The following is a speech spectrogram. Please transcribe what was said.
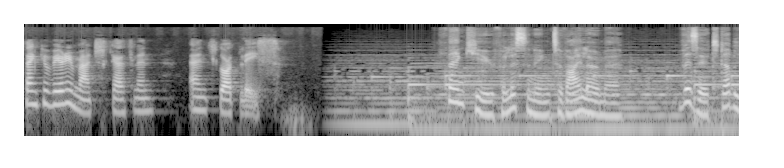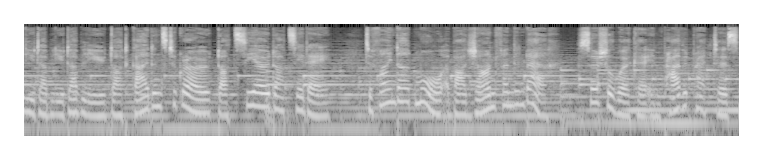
Thank you very much, Kathleen, and God bless. Thank you for listening to Vilomah. Visit www.guidancetogrow.co.za to find out more about Jeanne van den Bergh, social worker in private practice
